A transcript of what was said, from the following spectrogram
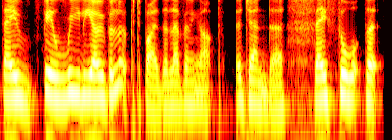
they feel really overlooked by the levelling up agenda. They thought that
